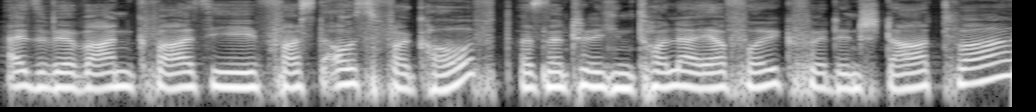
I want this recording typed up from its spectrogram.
Also wir waren quasi quasi fast ausverkauft, was natürlich ein toller Erfolg für den Start war.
